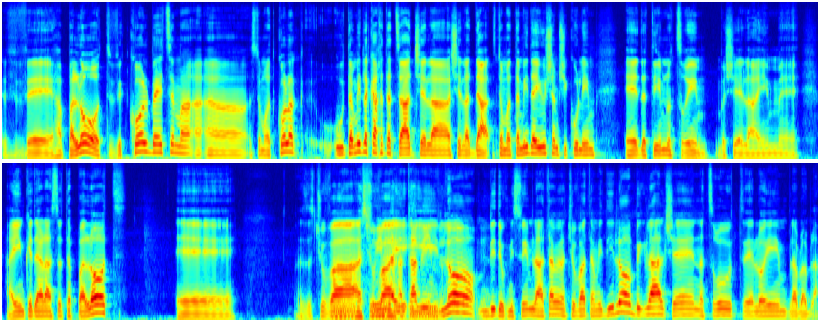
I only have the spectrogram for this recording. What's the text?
והפלות, וכל בעצם, ה, ה, ה, זאת אומרת, כל ה, הוא תמיד לקח את הצד של, ה, של הדת. זאת אומרת, תמיד היו שם שיקולים אה, דתיים נוצריים בשאלה אם, אה, האם כדאי לעשות הפלות, אה, אז התשובה, התשובה היא, להט"בים היא לא, כן. בדיוק, נישואים להט"בים, התשובה תמיד היא לא, בגלל שנצרות, אלוהים, בלה בלה בלה.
